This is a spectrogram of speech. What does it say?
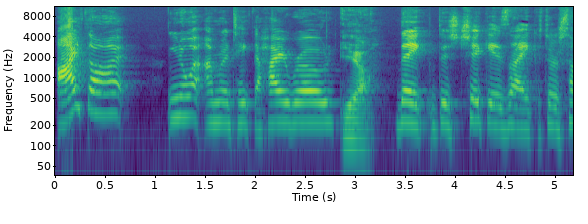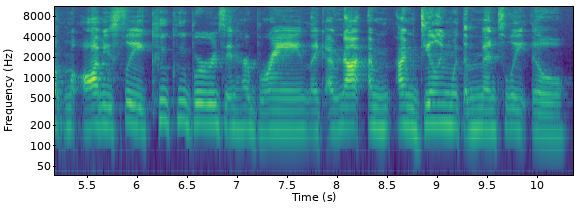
I thought, you know what? I'm going to take the high road. Yeah. Like this chick is like there's something obviously cuckoo birds in her brain. Like I'm not I'm I'm dealing with a mentally ill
